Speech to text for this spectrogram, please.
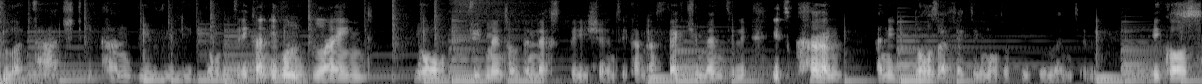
too attached, it can be really daunting. It can even blind your treatment of the next patient. It can affect you mentally. It can, and it does affect a lot of people mentally because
